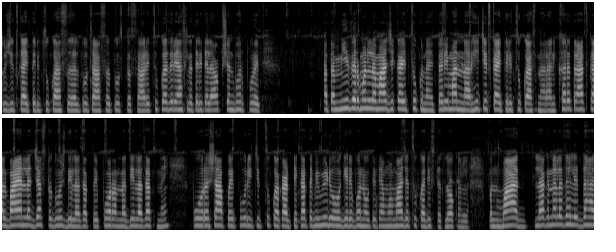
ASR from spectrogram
तुझीच काहीतरी चुका असेल तुझं असं तूच तसं. अरे चुका जरी असल्या तरी त्याला ऑप्शन भरपूर आहेत. आता मी जर म्हणलं माझी काही चूक नाही तरी म्हणणार हिचीच काहीतरी चूक असणार. आणि खरं तर आजकाल बायांना जास्त दोष दिला जातोय पोरांना दिला जात नाही. पोरं शाप आहेत पोरीची चुका काढते. का तर मी व्हिडिओ वगैरे बनवते त्यामुळे माझ्या चुका दिसतात लोकांना. पण मा लग्नाला झाले दहा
